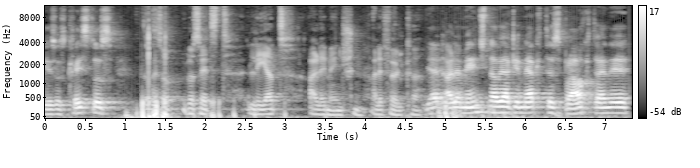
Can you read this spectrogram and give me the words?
Jesus Christus. Also übersetzt, lehrt alle Menschen, alle Völker. Lehrt alle Menschen, aber er hat gemerkt, es braucht eine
